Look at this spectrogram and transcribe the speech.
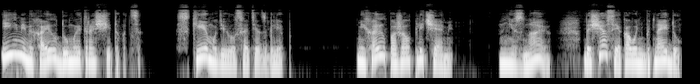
и ими Михаил думает рассчитываться. «С кем?» — удивился отец Глеб. Михаил пожал плечами. «Не знаю. Да сейчас я кого-нибудь найду».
